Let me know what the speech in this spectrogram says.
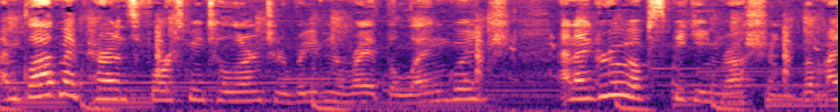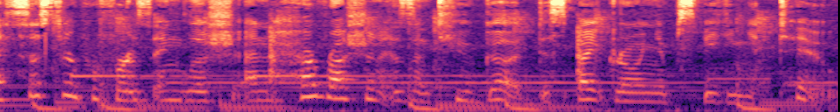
I'm glad my parents forced me to learn to read and write the language, and I grew up speaking Russian, but my sister prefers English and her Russian isn't too good, despite growing up speaking it too.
